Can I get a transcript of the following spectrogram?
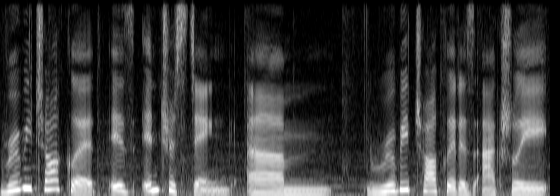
Ruby chocolate is interesting. Um, ruby chocolate is actually,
